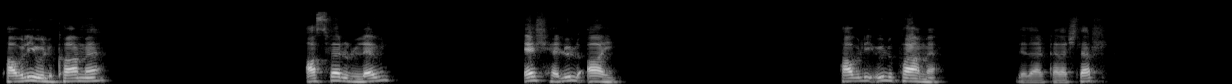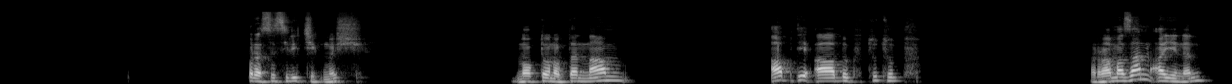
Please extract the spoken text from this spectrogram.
Tavliül kame asferül levn. Eşhelül ayn. Tavliül kame dedi arkadaşlar. Burası silik çıkmış. Nokta nokta nam abdi abık tutup Ramazan ayının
